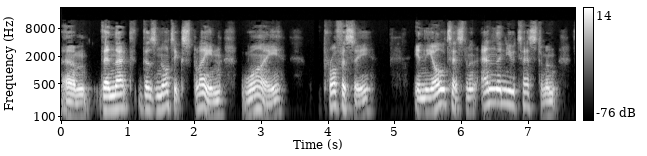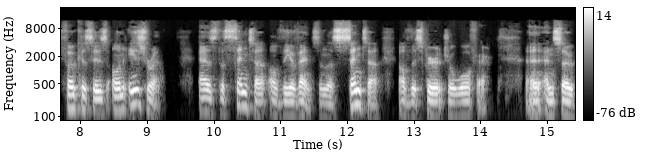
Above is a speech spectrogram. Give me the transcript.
um, then that does not explain why prophecy in the Old Testament and the New Testament focuses on Israel as the center of the events and the center of the spiritual warfare. And, and so,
